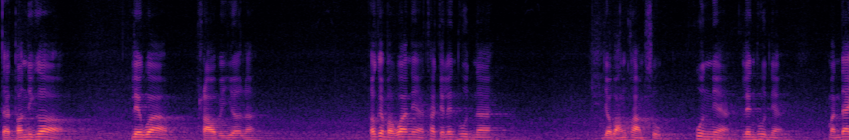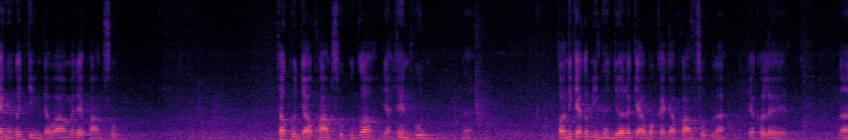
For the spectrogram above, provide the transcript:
แต่ตอนนี้ก็เรียกว่าเพลาไปเยอะแล้ว เพราะแกบอกว่าเนี่ยถ้าจะเล่นหุ้นนะอย่าหวังความสุข หุ้นเนี่ยเล่นหุ้นเนี่ย มันได้เงินก็จริงแต่ว่าไม่ได้ความสุข ถ้าคุณจะเอาความสุขคุณก็อย่าเล่นหุ้นนะตอนนี้แกก็มีเงินเยอะแล้วแกบอกแกจะเอาความสุขแล้วแกก็เลยนะ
